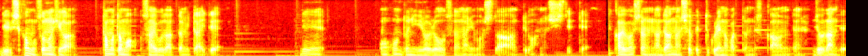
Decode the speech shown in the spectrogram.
で、しかもその日がたまたま最後だったみたいで、で、本当にいろいろお世話になりましたっていう話してて、会話したのになんであんなに喋ってくれなかったんですかみたいな冗談で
